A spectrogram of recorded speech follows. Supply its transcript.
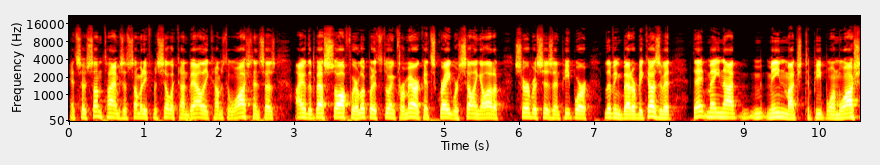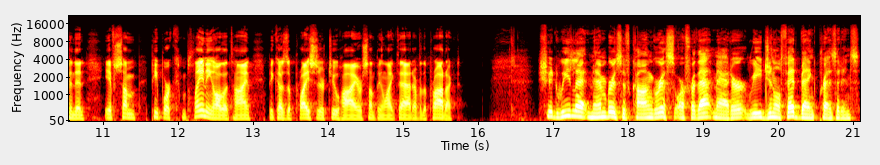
And so sometimes if somebody from Silicon Valley comes to Washington and says, I have the best software, look what it's doing for America, it's great, we're selling a lot of services and people are living better because of it, that may not mean much to people in Washington if some people are complaining all the time because the prices are too high or something like that of the product. Should we let members of Congress, or for that matter, regional Fed bank presidents,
